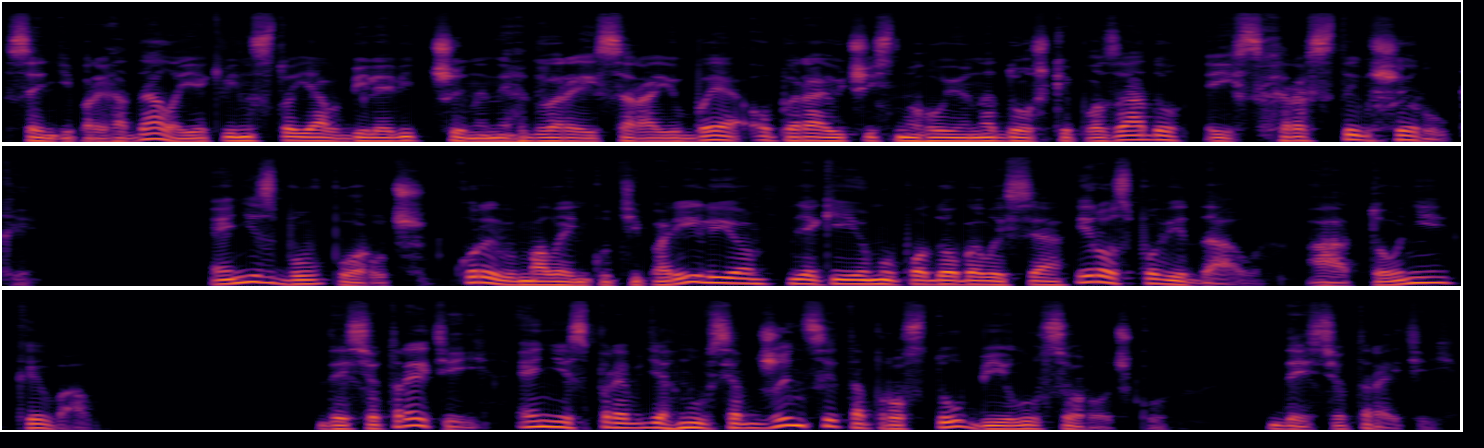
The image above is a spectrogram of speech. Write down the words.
Сенді пригадала, як він стояв біля відчинених дверей сараю Б, опираючись ногою на дошки позаду і схрестивши руки. Еніс був поруч, курив маленьку тіпарілью, які йому подобалися, і розповідав, а Тоні кивав. Десь о третій Еніс перевдягнувся в джинси та просту білу сорочку. Десь о третій.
